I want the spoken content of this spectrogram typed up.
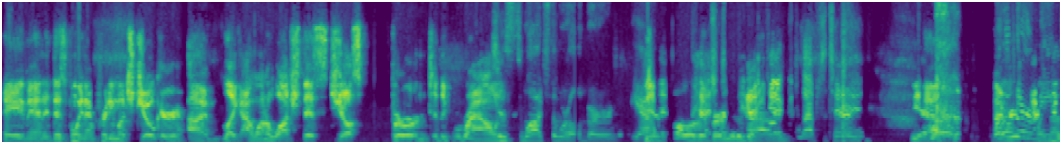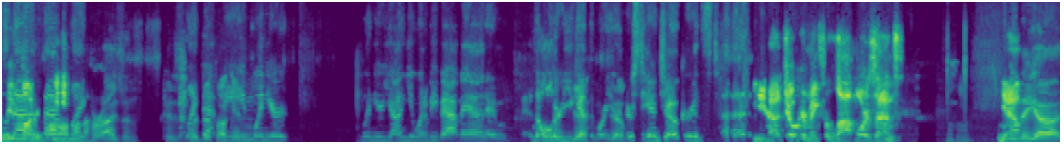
Hey man, at this point I'm pretty much Joker. I'm like I want to watch this just burn to the ground. Just watch the world burn. Yeah. Just all of it burn to the ground. Hashtag collapsitarian. Yeah. Well, I Wasn't really- there a I meme really to that wanted to effect? up on the horizon because like with the fucking meme when you're when you're young, you want to be Batman, and the older you Yeah, get, the more you yeah. understand Joker and stuff. Yeah, Joker makes a lot more sense. Mhm. Yeah. I mean, the uh,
